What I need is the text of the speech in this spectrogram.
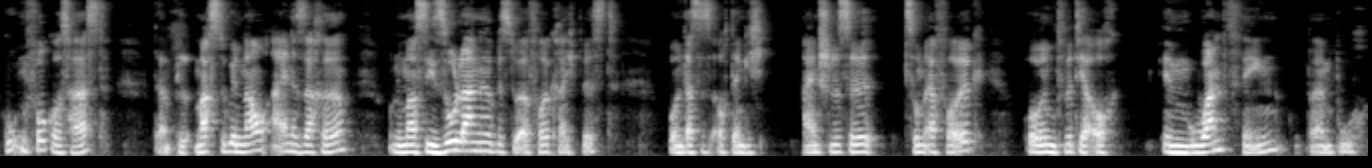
guten Fokus hast, dann machst du genau eine Sache und du machst sie so lange, bis du erfolgreich bist. Und das ist auch, denke ich, ein Schlüssel zum Erfolg und wird ja auch im One Thing beim Buch,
